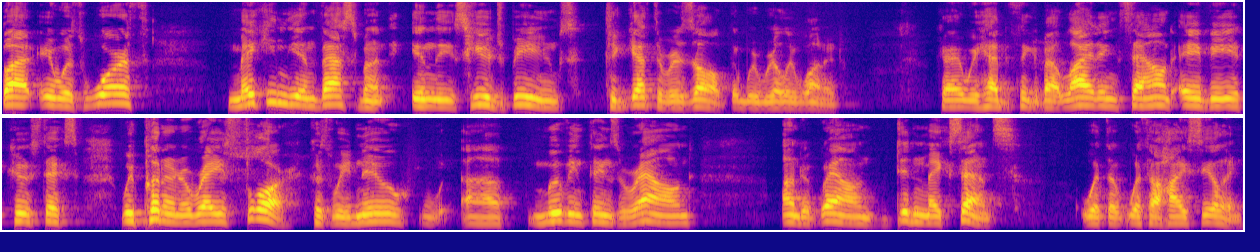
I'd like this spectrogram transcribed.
But it was worth making the investment in these huge beams to get the result that we really wanted. Okay, we had to think about lighting, sound, AV, acoustics. We put in a raised floor because we knew uh, moving things around underground didn't make sense with a, with a high ceiling.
